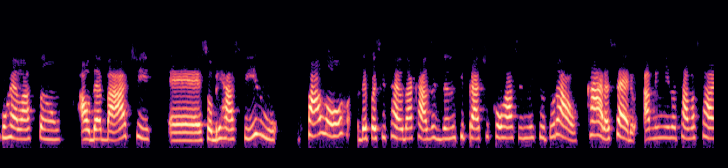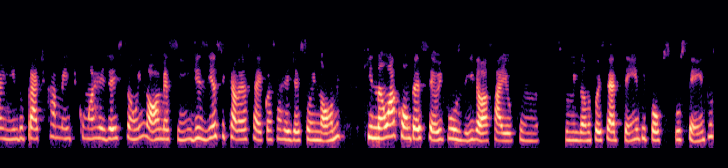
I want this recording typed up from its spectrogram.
com relação ao debate é, sobre racismo, falou depois que saiu da casa dizendo que praticou racismo estrutural. Cara, sério, a menina estava saindo praticamente com uma rejeição enorme, assim. Dizia-se que ela ia sair com essa rejeição enorme, que não aconteceu, inclusive, ela saiu com não me engano, foi 70 e poucos por cento.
